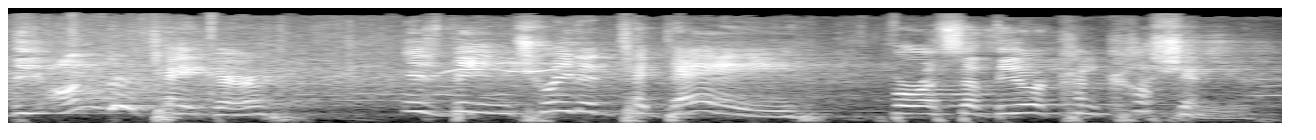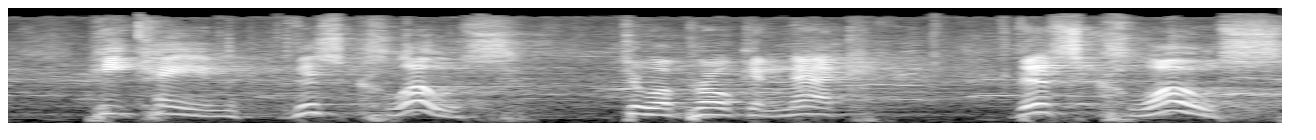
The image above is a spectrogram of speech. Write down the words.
The Undertaker is being treated today for a severe concussion. He came this close to a broken neck, this close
